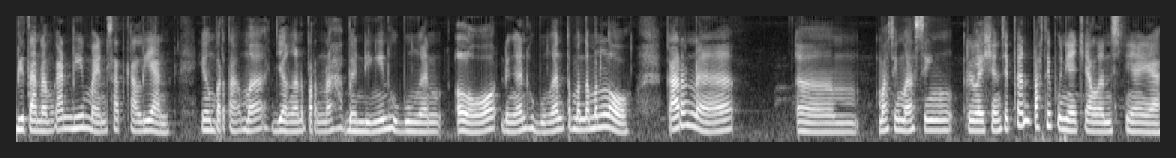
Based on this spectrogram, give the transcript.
ditanamkan di mindset kalian. Yang pertama, jangan pernah bandingin hubungan lo dengan hubungan teman-teman lo. Karena um, masing-masing relationship kan pasti punya challenge-nya ya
